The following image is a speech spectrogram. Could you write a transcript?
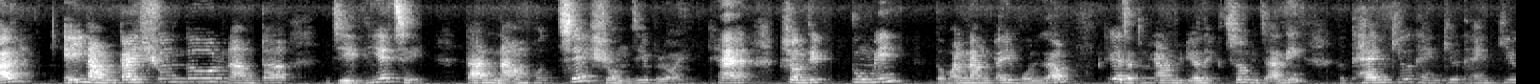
আর এই নামটাই, সুন্দর নামটা যে দিয়েছে, তার নাম হচ্ছে সঞ্জীব রয়। হ্যাঁ সঞ্জীব, তুমি তোমার নামটাই বললাম। ঠিক আছে, তুমি আমার ভিডিও দেখছ, আমি জানি। তো thank you thank you thank you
